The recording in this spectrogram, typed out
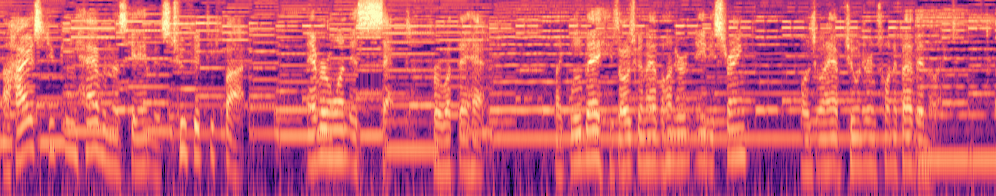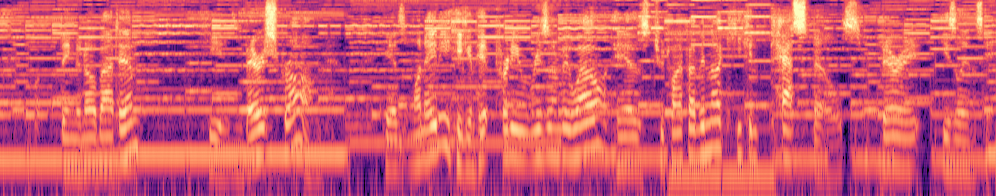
the highest you can have in this game is 255. Everyone is set for what they have. Like Liu Bei, he's always going to have 180 strength, always going to have 225 intellect. Thing to know about him, he is very strong. He has 180, he can hit pretty reasonably well, he has 225 intellect, he can cast spells very easily in this game.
